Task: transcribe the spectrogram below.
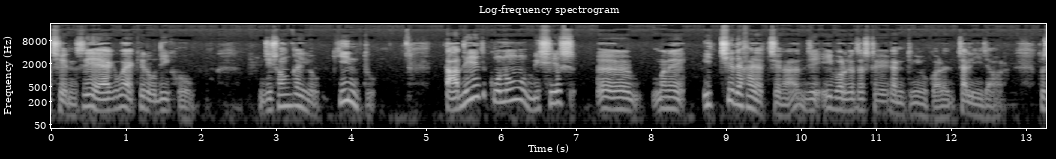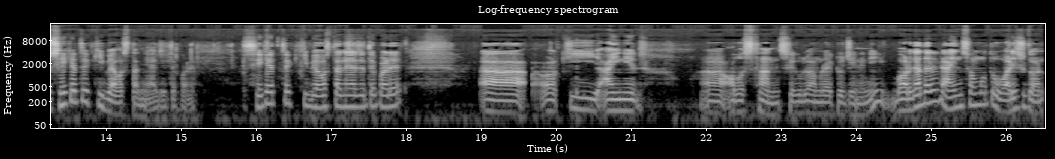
আছেন, সে এক বা একের অধিক হোক, যে সংখ্যাই হোক, কিন্তু তাদের কোনো বিশেষ মানে ইচ্ছে দেখা যাচ্ছে না যে এই বর্গা চাষটাকে কন্টিনিউ করে চালিয়ে যাওয়ার। তো সেক্ষেত্রে কি ব্যবস্থা নেওয়া যেতে পারে? সেক্ষেত্রে কি ব্যবস্থা নেওয়া যেতে পারে? কি আইনের অবস্থান সেগুলো আমরা একটু জেনে নিই। বর্গাদারের আইনসম্মত ওয়ারিশগণ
